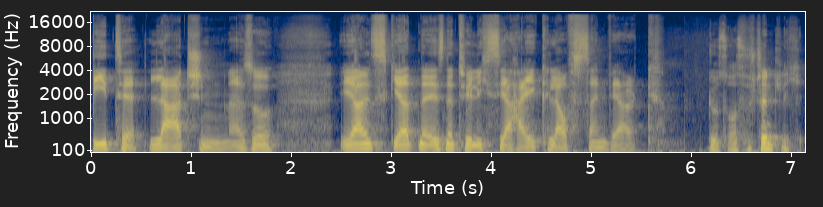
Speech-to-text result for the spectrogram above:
Beete latschen. Also er als Gärtner ist natürlich sehr heikel auf sein Werk. Durchaus verständlich.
